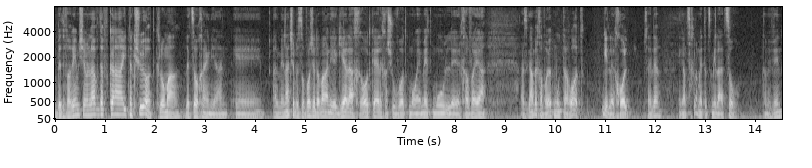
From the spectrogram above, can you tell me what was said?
בדברים שהם לאו דווקא התנגשויות. כלומר, לצורך העניין, אה, על מנת שבסופו של דבר אני אגיע להכרעות כאלה חשובות כמו אמת מול אה, חוויה, אז גם בחוויות מותרות, נגיד לאכול, בסדר? אני גם צריך ללמד את עצמי לעצור, אתה מבין?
